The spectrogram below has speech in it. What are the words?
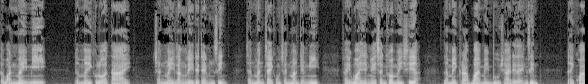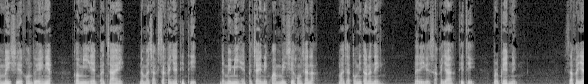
สวรรค์ไม่มีแต่ไม่กลัวตาย ฉันไม่ลังเลใดๆทั้งสิ้น ฉันมั่นใจของฉันมากอย่างนี้ ใครว่ายังไงฉันก็ไม่เชื่อ และไม่กราบไหว้ไม่บูชาใดๆทั้งสิ้น ในความไม่เชื่อของตัวเองเนี่ยก็มีเหตุปัจจัยนำมาจากสักยะทิฏฐิแต่ไม่มีเหตุปัจจัยในความไม่เชื่อของฉันละ่ะ มาจากตรงนี้เท่านั้นเองนี่คือสักยะทิฏฐิประเภทหนึ่งสักยะ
